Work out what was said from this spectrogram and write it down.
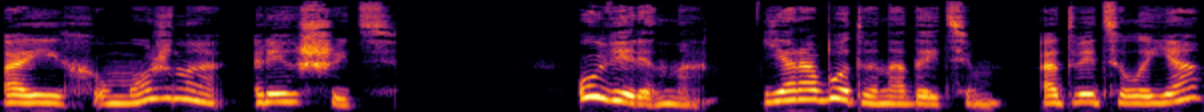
А их можно решить? Уверена, я работаю над этим, ответила я.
